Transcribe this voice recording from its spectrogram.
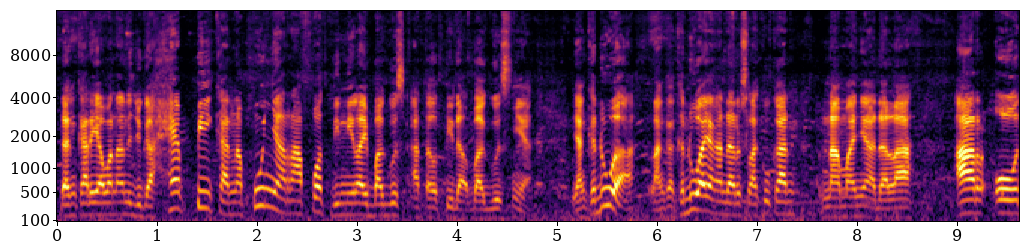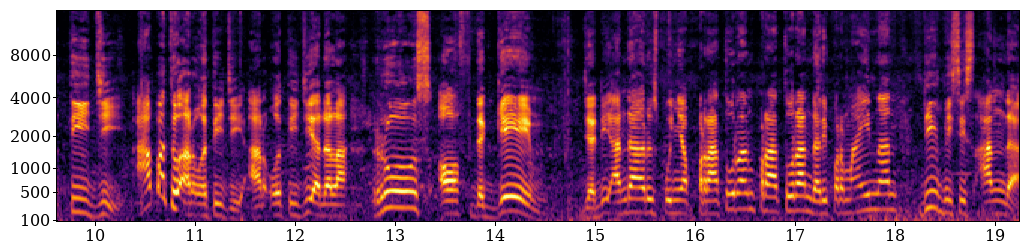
dan karyawan Anda juga happy karena punya rapot dinilai bagus atau tidak bagusnya. Yang kedua, langkah kedua yang Anda harus lakukan namanya adalah ROTG. Apa tuh ROTG? ROTG adalah Rules of the Game. Jadi Anda harus punya peraturan-peraturan dari permainan di bisnis Anda.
